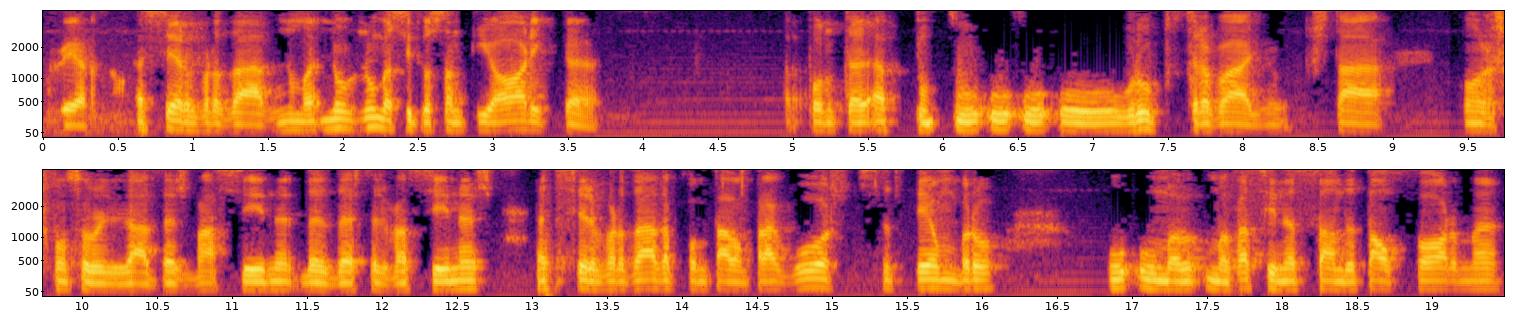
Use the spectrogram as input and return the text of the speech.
governo, a ser verdade, numa, numa situação teórica, aponta a, o, o, o, grupo de trabalho que está com a responsabilidade das vacinas, destas vacinas, a ser verdade, apontavam para agosto, setembro, uma, uma vacinação de tal forma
